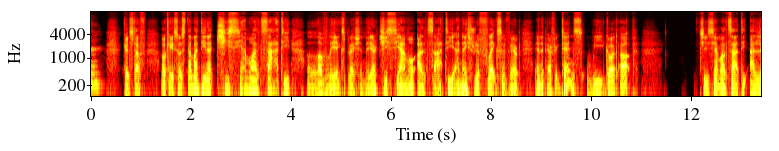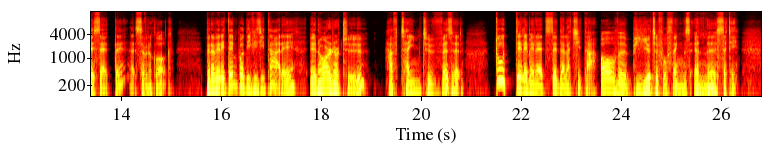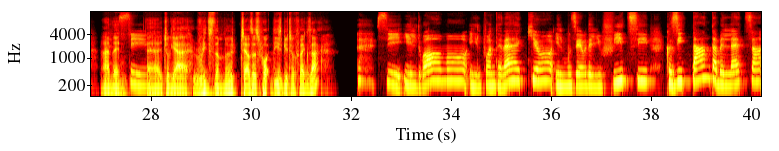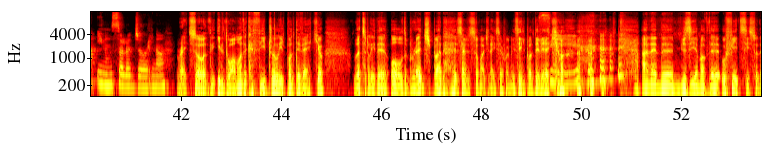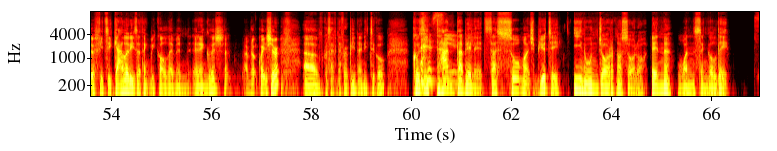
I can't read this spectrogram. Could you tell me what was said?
Good stuff. Okay, so stamattina ci siamo alzati. A lovely expression there. Ci siamo alzati, a nice reflexive verb in the perfect tense. We got up. Ci siamo alzati alle sette, at seven o'clock, per avere tempo di visitare in order to have time to visit tutte le bellezze della città, all the beautiful things in the city. And then sì. uh, Giulia reads them, tells us what these beautiful things are. Sì, il Duomo, il Ponte Vecchio, il Museo degli Uffizi, così tanta bellezza in un solo giorno. Right, so the, il Duomo, the cathedral, il Ponte Vecchio, literally the old bridge, but it sounds so much nicer when we say il Ponte Vecchio. and then the Museum of the Uffizi. So the Uffizi galleries, I think we call them in, in English. I'm not quite sure um, because I've never been. I need to go. Così tanta bellezza, so much beauty in un giorno solo, in one single day.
